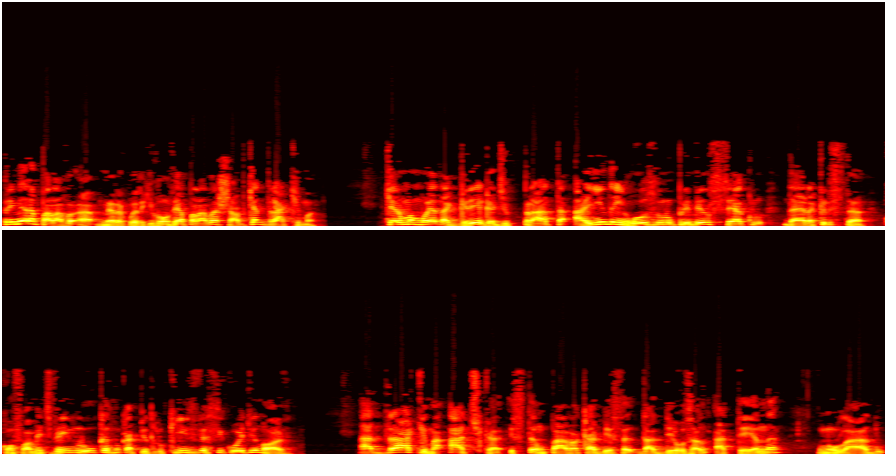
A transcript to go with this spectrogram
Primeira palavra, a primeira coisa aqui, vamos ver a palavra-chave, que é dracma, que era uma moeda grega de prata ainda em uso no primeiro século da era cristã, conforme a gente vê em Lucas no capítulo 15, versículo 8 e 9. A dracma ática estampava a cabeça da deusa Atena num lado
